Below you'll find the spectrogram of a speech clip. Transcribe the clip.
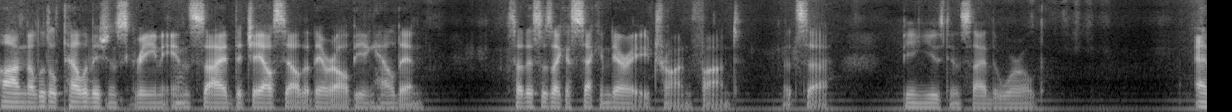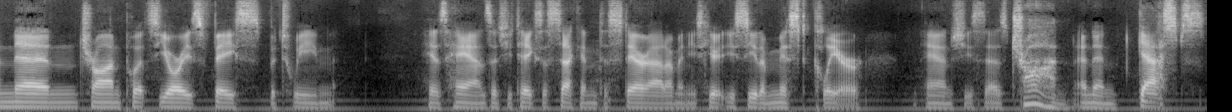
on the little television screen inside the jail cell that they were all being held in. So this is like a secondary Tron font that's uh, being used inside the world and then Tron puts Yori's face between his hands, and she takes a second to stare at him, and you hear you see the mist clear, and she says Tron, and then gasps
